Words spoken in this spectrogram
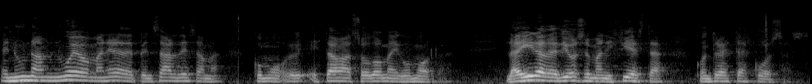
en una nueva manera de pensar de esa como eh, estaba Sodoma y Gomorra. La ira de Dios se manifiesta contra estas cosas.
